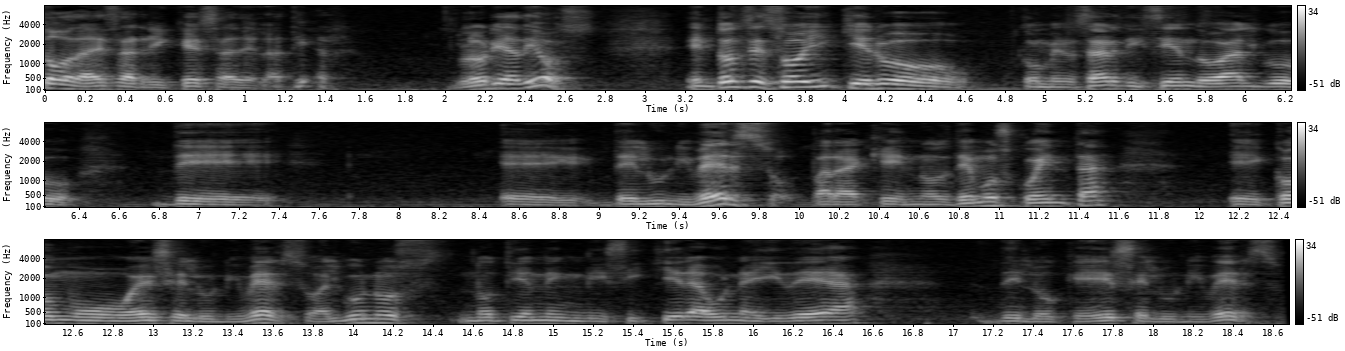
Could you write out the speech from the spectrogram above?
toda esa riqueza de la tierra. Gloria a Dios. Entonces hoy quiero comenzar diciendo algo de eh, del universo para que nos demos cuenta eh, cómo es el universo. Algunos no tienen ni siquiera una idea de lo que es el universo.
